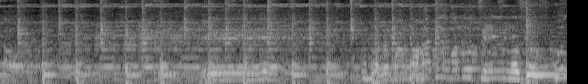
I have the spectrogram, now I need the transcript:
જતા હોય કુંવરમાં મહાદેવનું છે સુખ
